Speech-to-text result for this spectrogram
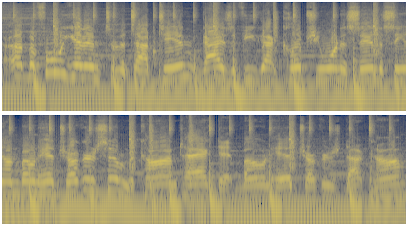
Uh, before we get into the top 10, guys, if you got clips you want to send to see on Bonehead Truckers, send them to contact at boneheadtruckers.com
